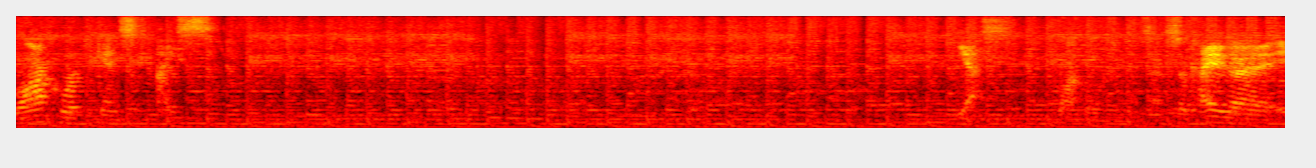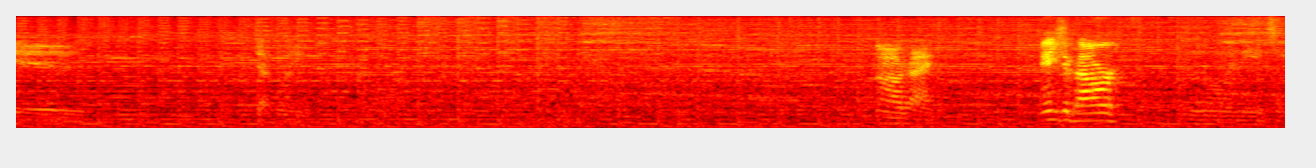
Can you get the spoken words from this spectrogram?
Rock work against ice? Yes. Work. So Kyogre is definitely. Okay. Ancient power. Some.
